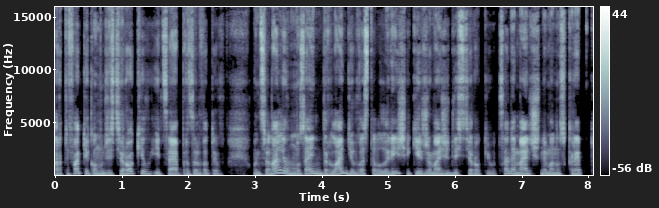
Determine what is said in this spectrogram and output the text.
артефакт, якому 200 років, і це презерватив. У Національному музеї Нідерландів виставили річ, якій вже майже 200 років. Це не меч, не манускрипт,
